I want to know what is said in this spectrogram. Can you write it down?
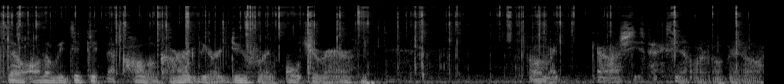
So, although we did get that holo card, we are due for an ultra rare. Oh my gosh, these packs do not want to open at all.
